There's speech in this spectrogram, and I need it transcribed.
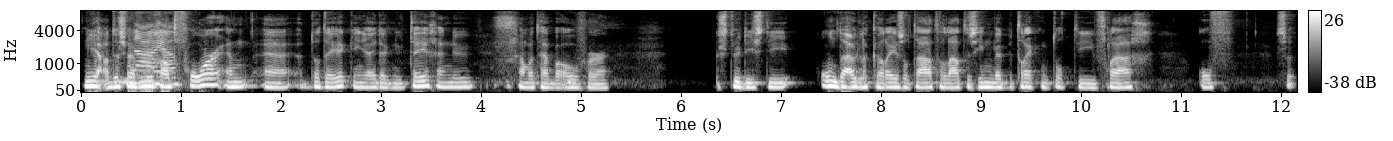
ja, dus we hebben Nou, nu ja. gehad voor en eh, dat deed ik en jij deed nu tegen. En nu gaan we het hebben over studies die onduidelijke resultaten laten zien met betrekking tot die vraag of, ze,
